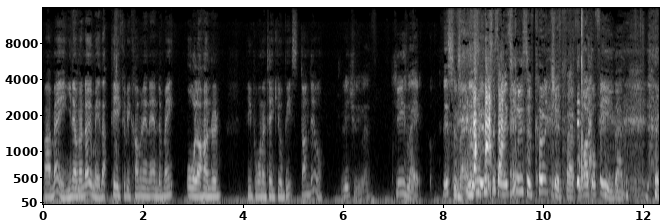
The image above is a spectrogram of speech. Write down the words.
by May. You never know, mate. That P could be coming in the end of May. All 100 people want to take your beats. Done deal. literally, man. Jeez, mate. Listen, man. This is, this is some exclusive coaching, fam, from Uncle P, man. Yeah,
